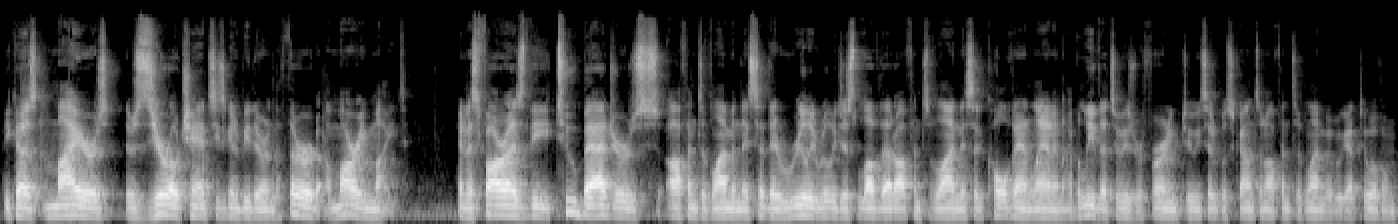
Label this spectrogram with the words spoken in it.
because Myers, there's zero chance he's going to be there in the third. Amari might. And as far as the two Badgers offensive linemen, they said they really, really just love that offensive line. They said Cole Van Lanen, I believe that's who he's referring to. He said Wisconsin offensive lineman. We got two of them.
